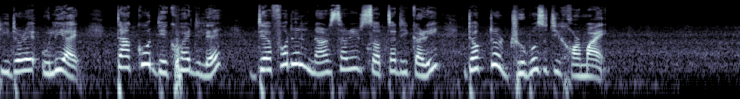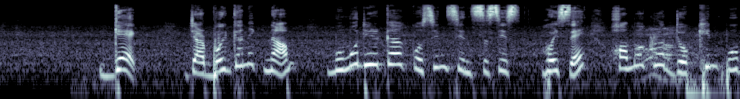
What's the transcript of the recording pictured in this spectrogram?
কিদৰে উলিয়াই তাকো দেখুৱাই দিলে ডেফডিল নাৰ্চাৰীৰ স্বত্বাধিকাৰী ডক্টৰ ধ্ৰুৱজ্যোতি শৰ্মাই। গেক যাৰ বৈজ্ঞানিক নাম মোমোডিৰ্কা কোচিনচিনচিছ হৈছে সমগ্ৰ দক্ষিণ পূব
